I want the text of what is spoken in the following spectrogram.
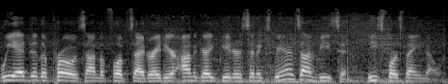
We head to the pros on the flip side right here on the Greg Peterson Experience on VSIN, the Sports Betting Network.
